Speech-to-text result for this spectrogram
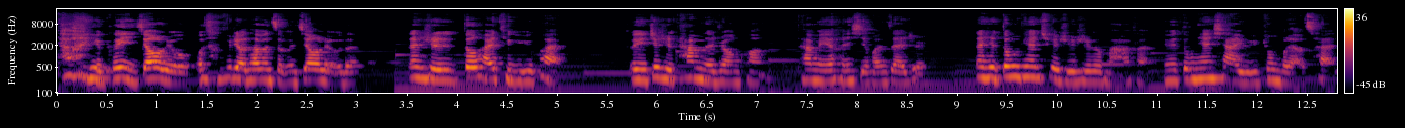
他们也可以交流，我都不知道他们怎么交流的，但是都还挺愉快。所以这是他们的状况，他们也很喜欢在这儿，但是冬天确实是个麻烦，因为冬天下雨种不了菜，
